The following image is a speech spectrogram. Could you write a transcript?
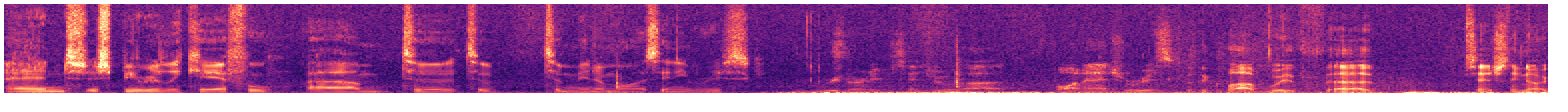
and just be really careful um, to, to, to minimise any risk. Is there any potential uh, financial risk for the club with uh, potentially no,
